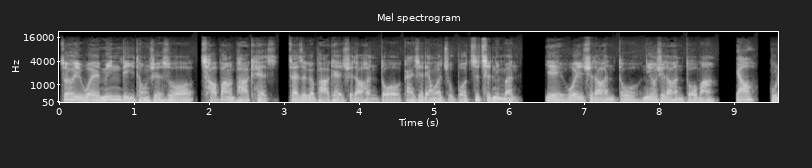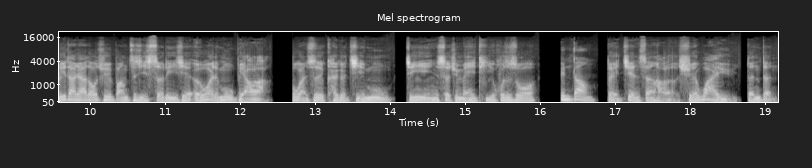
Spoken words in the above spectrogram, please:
最后一位 Mindy 同学说：“超棒的 Podcast，在这个 Podcast 学到很多，感谢两位主播支持你们，耶！我也学到很多，你有学到很多吗？有，鼓励大家都去帮自己设立一些额外的目标啦，不管是开个节目、经营社群媒体，或者说。”运动对健身好了，学外语等等，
